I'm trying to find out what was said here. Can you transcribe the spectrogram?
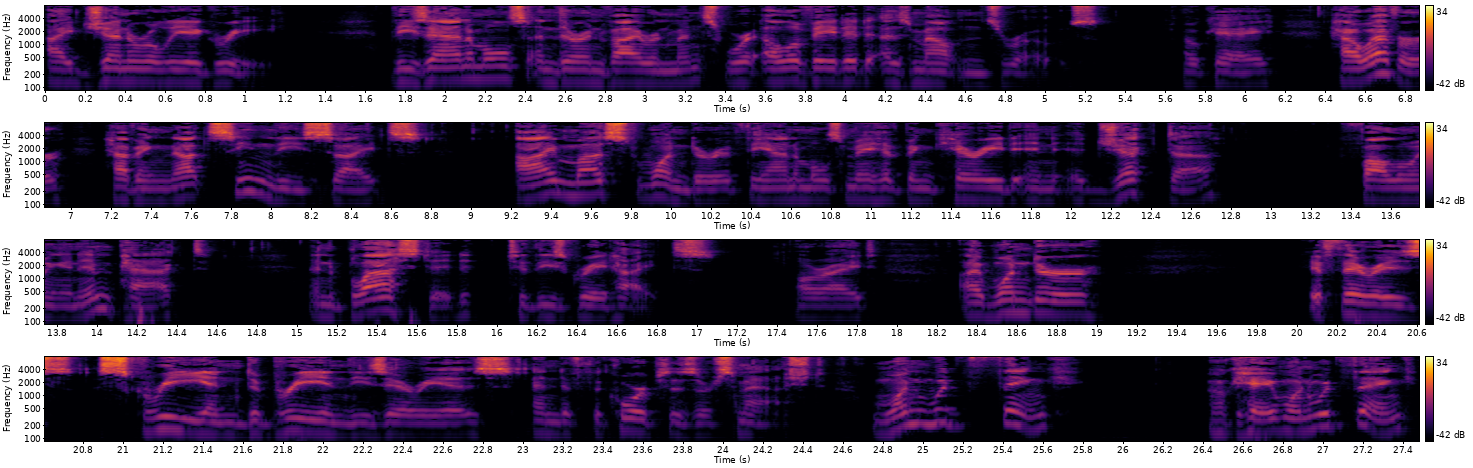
I generally agree. These animals and their environments were elevated as mountains rose. Okay? However, having not seen these sites, I must wonder if the animals may have been carried in ejecta following an impact and blasted to these great heights. All right? I wonder if there is scree and debris in these areas and if the corpses are smashed. One would think, okay, one would think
